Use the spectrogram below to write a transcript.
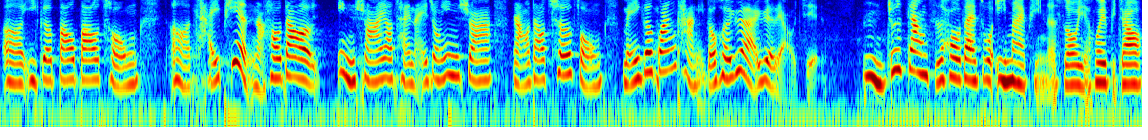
嗯、呃一个包包从呃裁片，然后到印刷要裁哪一种印刷，然后到车缝，每一个关卡你都会越来越了解。嗯，就是这样。之后在做义卖品的时候，也会比较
